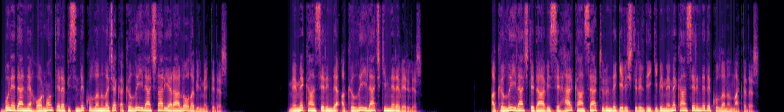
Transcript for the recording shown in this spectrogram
Bu nedenle hormon terapisinde kullanılacak akıllı ilaçlar yararlı olabilmektedir. Meme kanserinde akıllı ilaç kimlere verilir? Akıllı ilaç tedavisi her kanser türünde geliştirildiği gibi meme kanserinde de kullanılmaktadır.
